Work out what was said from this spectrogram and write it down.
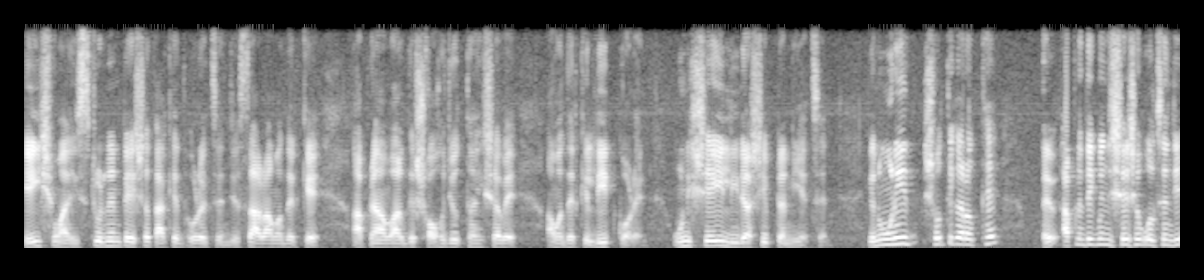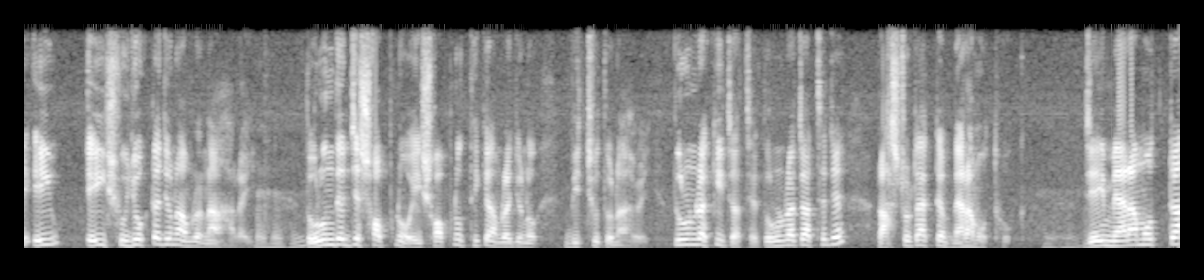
এই সময় স্টুডেন্টে এসে তাকে ধরেছেন যে স্যার আমাদেরকে আপনি আমাদের সহযোদ্ধা হিসাবে আমাদেরকে লিড করেন। উনি সেই লিডারশিপটা নিয়েছেন। কিন্তু উনি সত্যিকার অর্থে আপনি দেখবেন যে শেষে বলছেন যে এই এই সুযোগটা যেন আমরা না হারাই। তরুণদের যে স্বপ্ন এই স্বপ্ন থেকে আমরা যেন বিচ্যুত না হই। তরুণরা কি চাচ্ছে? তরুণরা চাচ্ছে যে রাষ্ট্রটা একটা মেরামত হোক। যেই মেরামতটা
